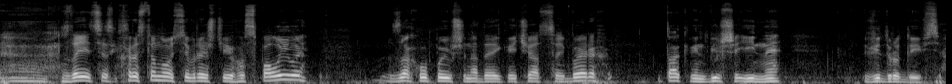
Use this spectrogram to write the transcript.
Е, Здається, хрестоносці врешті його спалили, захопивши на деякий час цей берег. Так він більше і не відродився.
